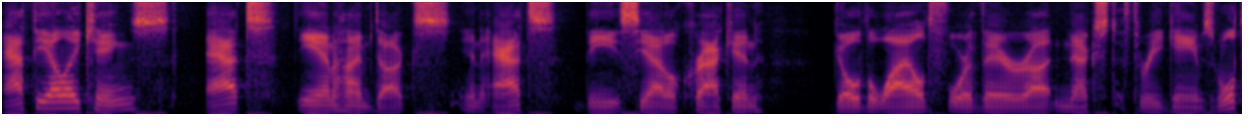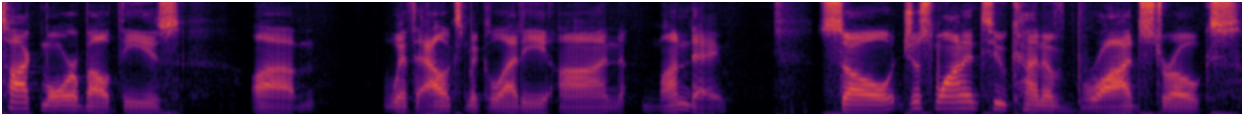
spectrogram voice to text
at the LA Kings, at the Anaheim Ducks, and at the Seattle Kraken go the Wild for their uh, next three games. And we'll talk more about these um, with Alex Micheletti on Monday. So just wanted to kind of broad strokes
